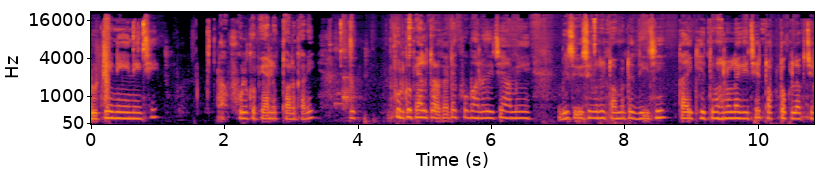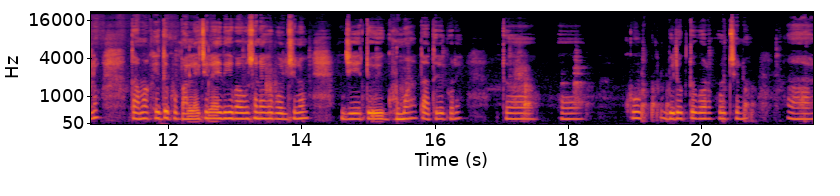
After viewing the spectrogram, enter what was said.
রুটি নিয়ে নিয়েছি। ফুলকপি আলুর তরকারি। ফুলকপি আলুর তরকারিটা খুব ভালো হয়েছে। আমি বেশি বেশি করে টমেটো দিয়েছি, তাই খেতে ভালো লেগেছে টকটক লাগছিল। তো আমার খেতে খুব ভালো লাগছিল। এদিকে বাবুসোনাকে বলছিলাম যে, তুই ঘুমা তাড়াতাড়ি করে। তো ও খুব বিরক্তকর করছিল। আর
